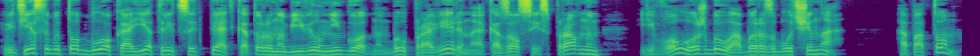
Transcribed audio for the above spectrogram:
ведь если бы тот блок АЕ-35, который он объявил негодным, был проверен и оказался исправным, его ложь была бы разоблачена. А потом,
